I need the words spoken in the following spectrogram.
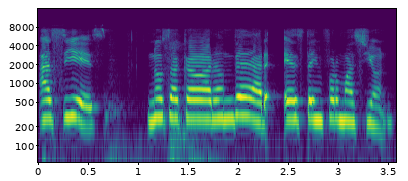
Así es, nos acabaron de dar esta información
